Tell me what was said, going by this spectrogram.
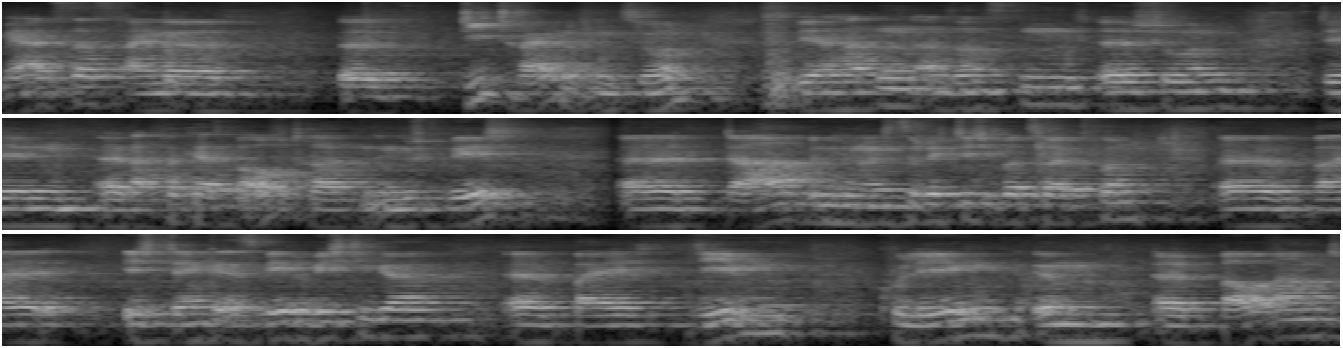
mehr als das eine äh, die treibende Funktion. Wir hatten ansonsten äh, schon den äh, Radverkehrsbeauftragten im Gespräch. Äh, da bin ich noch nicht so richtig überzeugt von, äh, weil ich denke, es wäre wichtiger, äh, bei jedem Kollegen im äh, Bauamt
